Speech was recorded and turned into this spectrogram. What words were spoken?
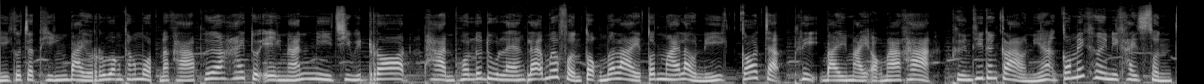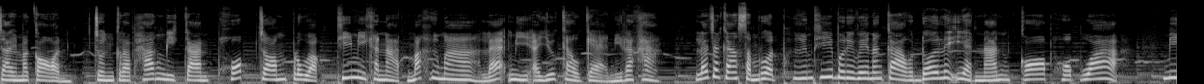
นี้ก็จะทิ้งใบร่วงทั้งหมดนะคะ เพื่อให้ตัวเองนั้นมีชีวิตรอด ผ่านพ้นฤดูแล้ง และเมื่อฝนตกเมื่อไหร่ต้นไม้เหล่านี้ก็จะผลิใบใหม่ออกมาค่ะ พื้นที่ดังกล่าวนี้ก็ไม่เคยมีใครสนใจมาก่อน จนกระทั่งมีการพบจอมปลวกที่มีขนาดมหึมา และมีอายุเก่าแก่นี้ละค่ะ และจากการสำรวจพื้นที่บริเวณดังกล่าวโดยละเอียดนั้นก็พบว่ามี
